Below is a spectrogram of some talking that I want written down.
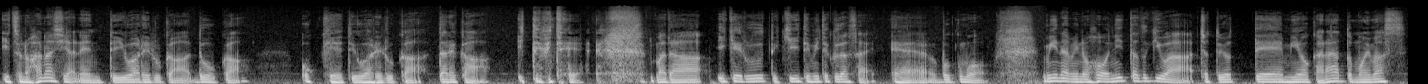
いつの話やねんって言われるかどうか、OK って言われるか、誰か行ってみて。まだ行けるって聞いてみてください、えー、僕も南の方に行った時はちょっと寄ってみようかなと思います。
